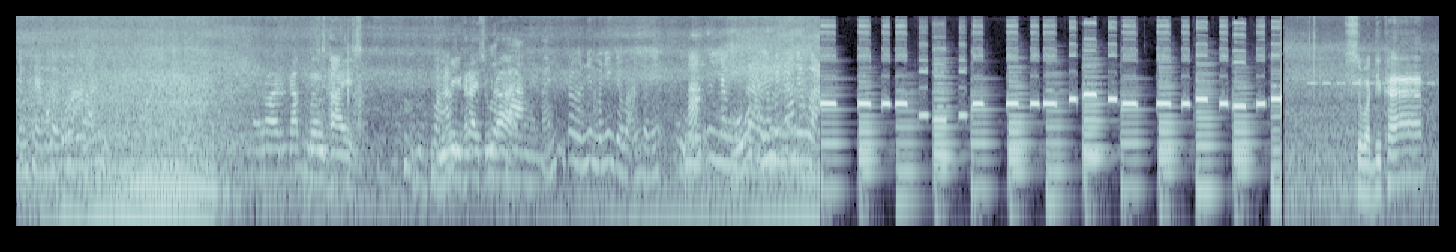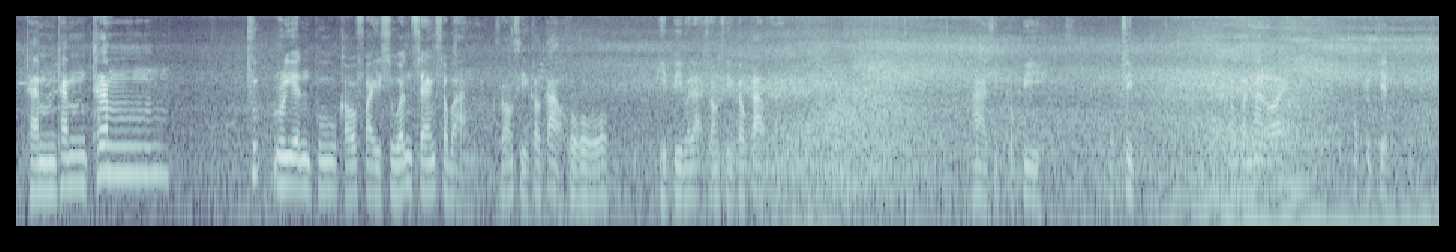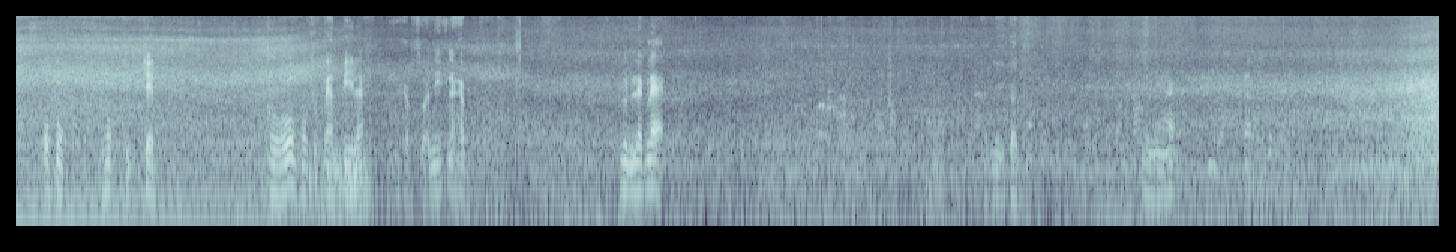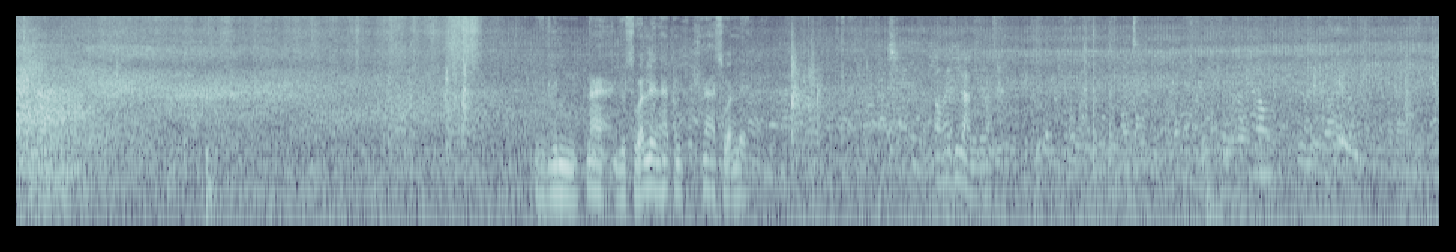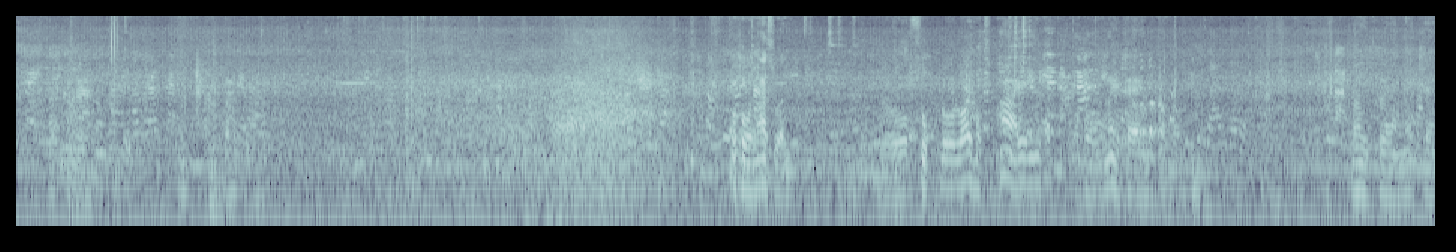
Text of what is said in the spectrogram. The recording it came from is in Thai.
แข็งแข็งเลยก็หวานอร่อยระดับเมืองไทยหวาไม่นมีใครสู้ได้ บางเห็นไหมก็นี่มันยิ่งจะหวานกว่านี้นะนี่ยังโอ้ยังไม่นิ่มยังหวานสวัสดีครับแทมแทมทรัมทุเรียนภูเขาไฟสวนแสงสว่าง 2499 โอ้โห กี่ปีมาแล้ว2499นะครับ ห้าสิบกว่าปีหกสิบสองพันห้าร้อยหกสิบเจ็ดโอ้หกหกสิบเจ็ดโอ้หกสิบแปดปีแล้วนะครับส่วนนี้นะครับ รุ่นแรกๆอันนี้ก็นี่นะฮะอยู่ ริมหน้าอยู่สวนเลยนะฮะตรงหน้าสวนเลย เอาให้ที่หลังดีกว่าโอ้โห หน้าสวนโลสุกโลร้อยหกสิบห้าเองนะครับ โอ้โห ไม่แพงนะครับ ไม่แพงไม่แพง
